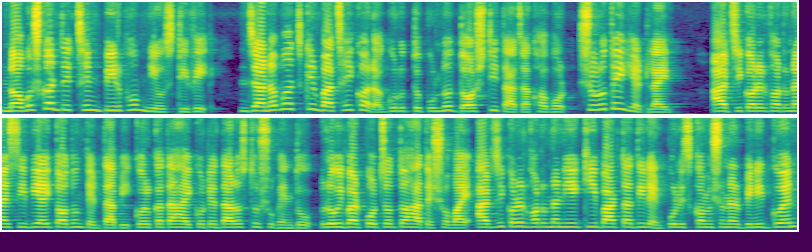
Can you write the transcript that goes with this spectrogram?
নমস্কার, দেখছেন বীরভূম নিউজ টিভি। জানাব আজকের বাছাই করা গুরুত্বপূর্ণ দশটি তাজা খবর। শুরুতেই হেডলাইন। আরজিকরের ঘটনায় সিবিআই তদন্তের দাবি, কলকাতা হাইকোর্টের দ্বারস্থ শুভেন্দু। রবিবার পর্যন্ত হাতে সময়। আরজিকরের ঘটনা নিয়ে কি বার্তা দিলেন পুলিশ কমিশনার বিনীত গোয়েল?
